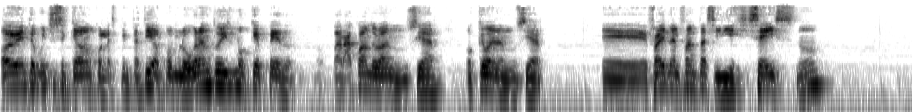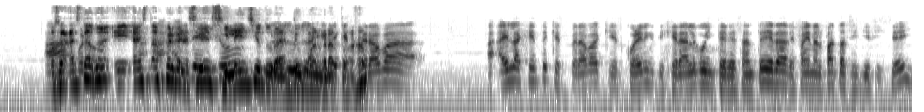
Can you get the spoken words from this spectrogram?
obviamente muchos se quedaban con la expectativa. Por ejemplo, Gran Turismo, ¿qué pedo? ¿no? ¿Para cuándo lo van a anunciar? ¿O qué van a anunciar? Eh, Final Fantasy XVI, ¿no? O sea, ha estado- eh, ha estado ah, permanecido en silencio durante la- un buen rato, esperaba, hay la gente que esperaba que Square Enix dijera algo interesante era de Final Fantasy XVI,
